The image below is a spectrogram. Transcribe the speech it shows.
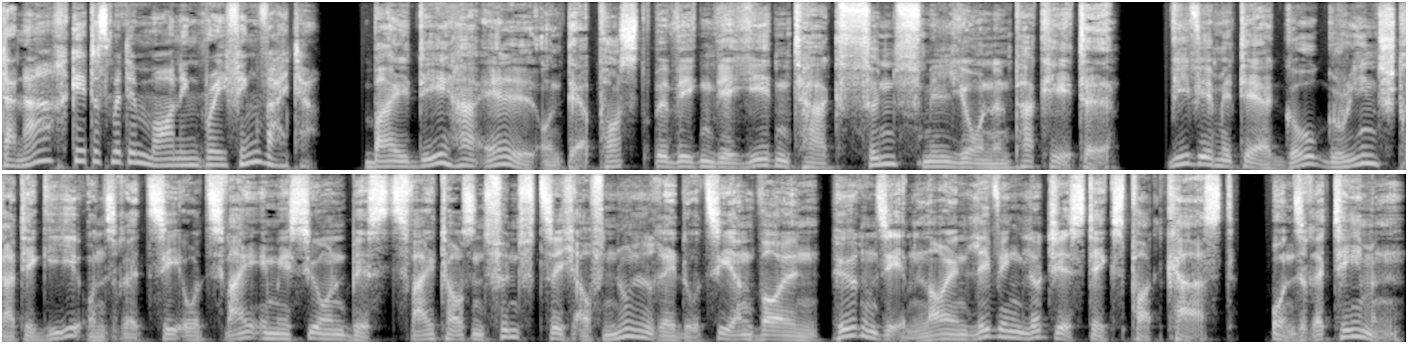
Danach geht es mit dem Morning Briefing weiter. Bei DHL und der Post bewegen wir jeden Tag 5 Millionen Pakete. Wie wir mit der Go Green Strategie unsere CO2-Emission bis 2050 auf Null reduzieren wollen, hören Sie im neuen Living Logistics Podcast. Unsere Themen.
